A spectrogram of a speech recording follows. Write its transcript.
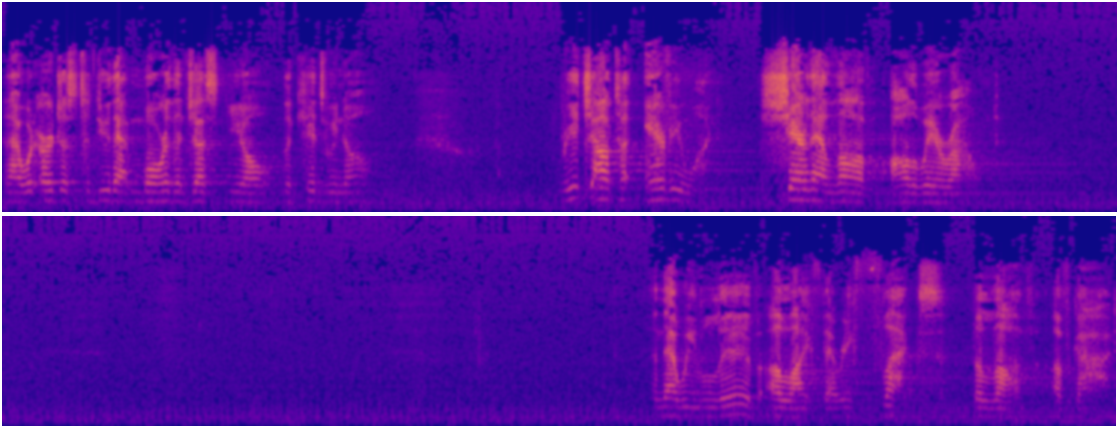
And I would urge us to do that more than just, you know, the kids we know. Reach out to everyone. Share that love all the way around. And that we live a life that reflects the love of God.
